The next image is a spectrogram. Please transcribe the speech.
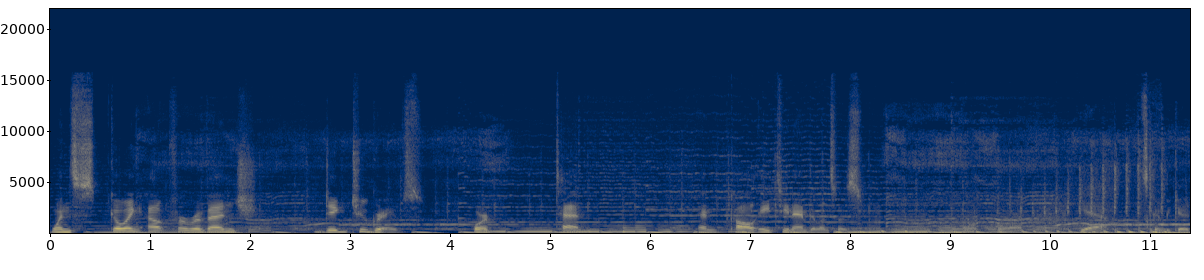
when going out for revenge, dig two graves or 10 and call 18 ambulances. Yeah, it's gonna be good.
